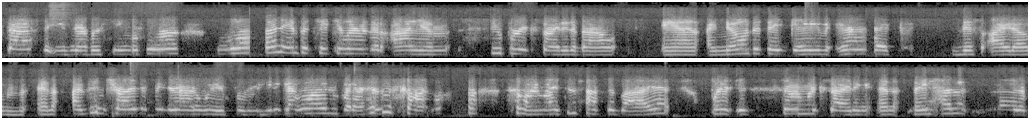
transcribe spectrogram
stuff that you've never seen before. One in particular that I am super excited about, and I know that they gave Eric this item, and I've been trying to figure out a way for me to get one, but I haven't got one, so I might just have to buy it. But it's so exciting, and they haven't made a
